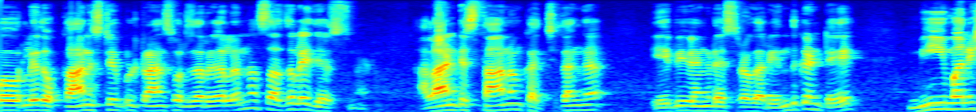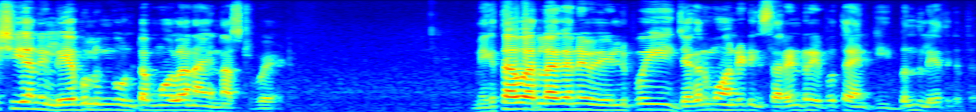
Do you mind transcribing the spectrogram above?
పవర్ లేదు ఒక కానిస్టేబుల్ ట్రాన్స్ఫర్ జరగాలన్నా సజ్జలే చేస్తున్నాడు. అలాంటి స్థానం ఖచ్చితంగా ఏబి వెంకటేశ్వరరావు గారు. ఎందుకంటే మీ మనిషి అని లేబులింగ్ ఉండటం మూలన ఆయన నష్టపోయాడు. మిగతా వారిలాగానే వెళ్ళిపోయి జగన్మోహన్ రెడ్డికి సరెండర్ అయిపోతే ఆయనకి ఇబ్బంది లేదు కదా.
